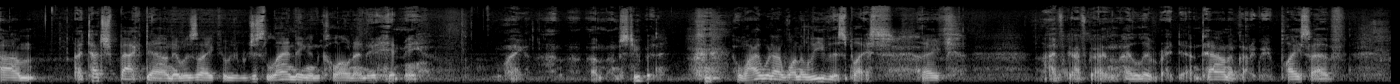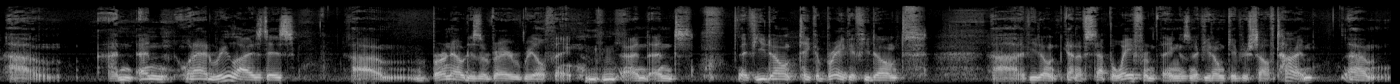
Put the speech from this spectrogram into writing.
um, I touched back down. It was like we were just landing in Kelowna, and it hit me. I'm like, I'm, I'm, I'm stupid. why would I want to leave this place? Like, I've, I've got, I live right downtown. I've got a great place. I've, um, and and what I had realized is um, burnout is a very real thing, mm-hmm. and and if you don't take a break, if you don't uh, if you don't kind of step away from things, and if you don't give yourself time, um,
